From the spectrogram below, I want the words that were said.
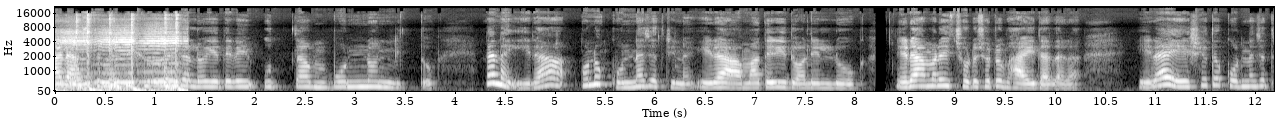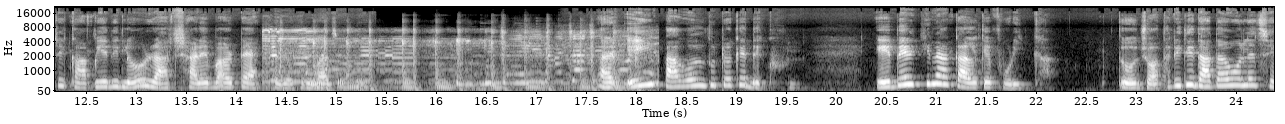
আর আস্তে আস্তে শুরু হয়ে গেল এদের এই উদ্দাম বন্য নৃত্য। না না, এরা কোনো কন্যাযাত্রী নয়, এরা আমাদেরই দলের লোক, এরা আমার এই ছোটো ছোটো ভাই দাদারা। এরা এসে তো কন্যাযাত্রী কাঁপিয়ে দিল রাত সাড়ে বারোটা একটা যখন বাজে। আর এই পাগল দুটোকে দেখুন, এদের কি না কালকে পরীক্ষা। তো যথারীতি দাদা বলেছে,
